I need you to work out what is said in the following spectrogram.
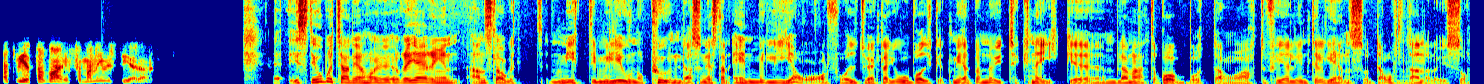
att veta varför man investerar. Eh, I Storbritannien har regeringen anslagit 90 miljoner pund, alltså nästan en miljard för att utveckla jordbruket med hjälp av ny teknik, eh, bland annat robotar och artificiell intelligens och dataanalyser.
